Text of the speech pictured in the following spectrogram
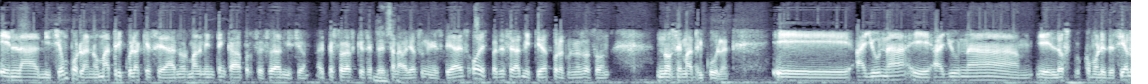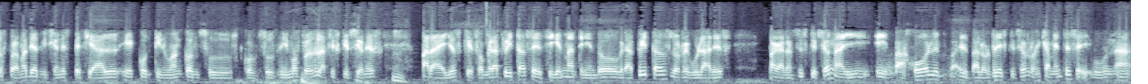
en la admisión por la no matrícula que se da normalmente en cada proceso de admisión. Hay personas que se presentan a varias universidades o después de ser admitidas por alguna razón no se matriculan. Eh, hay una, eh, hay una, eh, los, como les decía, los programas de admisión especial eh, continúan con sus, con sus mismos procesos. Las inscripciones Mm. para ellos que son gratuitas se siguen manteniendo gratuitas. Los regulares pagarán su inscripción. Ahí eh, bajó el, el valor de la inscripción, lógicamente se hubo una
